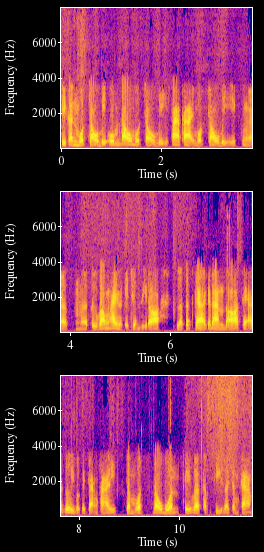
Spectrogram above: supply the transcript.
chỉ cần một cháu bị ốm đau một cháu bị sa thải một cháu bị uh, tử vong hay là cái chuyện gì đó là tất cả cái đàn đó sẽ rơi vào cái trạng thái trầm uất đau buồn thế và thậm chí là trầm cảm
